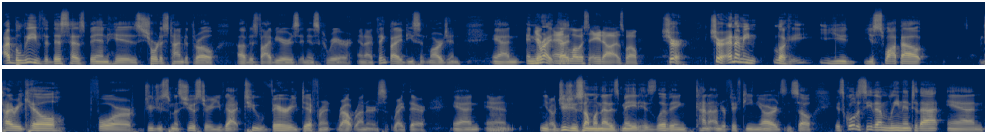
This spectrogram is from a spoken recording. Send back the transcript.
I, believe that this has been his shortest time to throw of his five years in his career, and I think by a decent margin. And and you're right. and that- lowest ADOT as well. Sure, sure. And I mean, look, you you swap out Tyreek Hill for Juju Smith Schuster, you've got two very different route runners right there. And mm-hmm. and you know, Juju's someone that has made his living kind of under 15 yards. And so it's cool to see them lean into that. And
